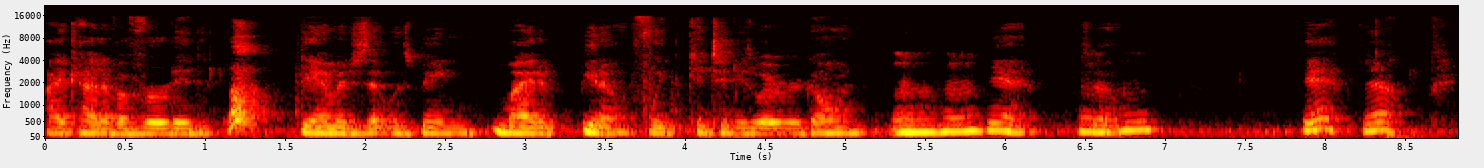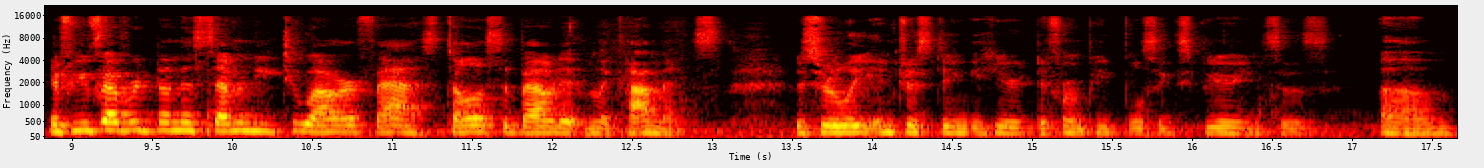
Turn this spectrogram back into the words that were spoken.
I kind of averted damage that was being, might have, you know, if we continue the way we were going. Mm-hmm. Yeah. So, Mm-hmm. yeah. Yeah. If you've ever done a 72 hour fast, tell us about it in the comments. It's really interesting to hear different people's experiences. Um,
